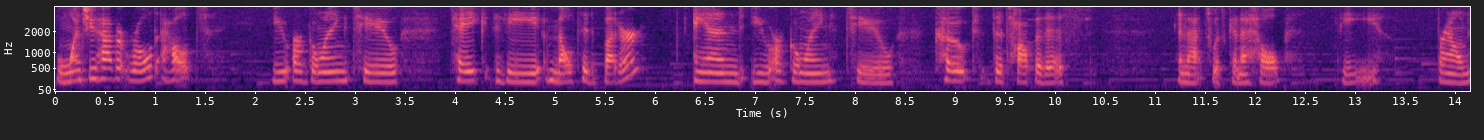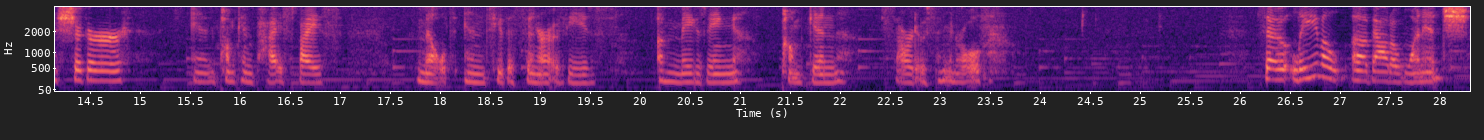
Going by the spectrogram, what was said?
Once you have it rolled out, you are going to take the melted butter and you are going to coat the top of this and that's what's going to help the brown sugar and pumpkin pie spice melt into the center of these amazing pumpkin sourdough cinnamon rolls. So leave a, about a one inch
